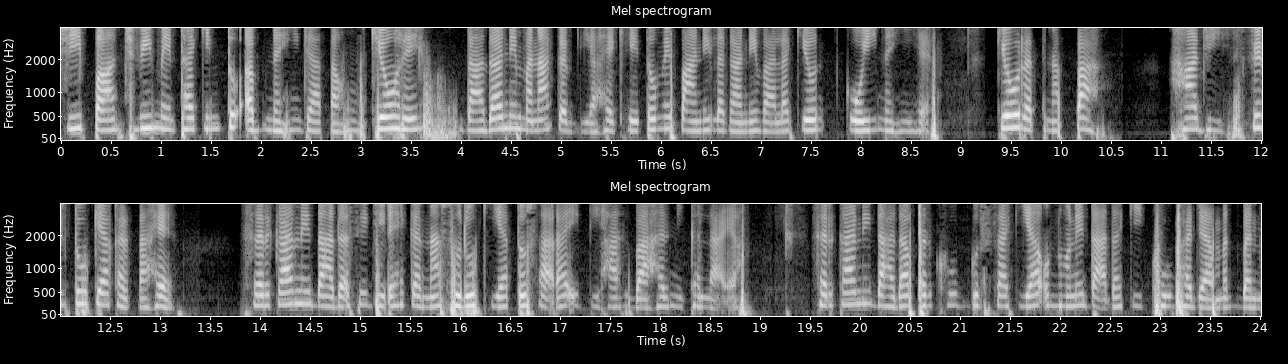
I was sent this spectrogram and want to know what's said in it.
जी, पांचवी में था, किंतु अब नहीं जाता हूँ। क्यों रे? दादा ने मना कर दिया है, खेतों में पानी लगाने वाला क्यों, कोई नहीं है। क्यों रत्नप्पा? हाँ जी, फिर तू क्या करता है? सरकार ने दादा से जिरह करना शुरू किया तो सारा इतिहास बाहर निकल आया। सरकार ने दादा पर खूब गुस्सा किया। उन्होंने दादा की खूब हजामत बना।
